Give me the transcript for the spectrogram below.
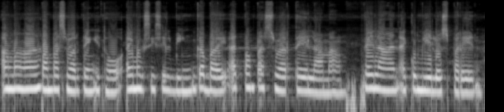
Ang mga pampaswerteng ito ay magsisilbing gabay at pampaswerte lamang. Kailangan ay kumilos pa rin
